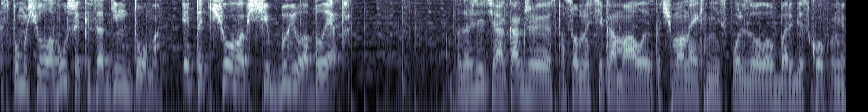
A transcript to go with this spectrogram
с помощью ловушек из один дома. Это что вообще было, Блэд? Подождите, а как же способности Камалы? Почему она их не использовала в борьбе с копами?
